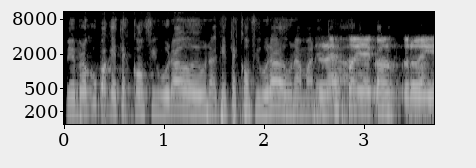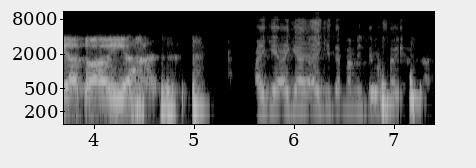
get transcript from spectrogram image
Me preocupa que estés configurado de una, que estés configurado de una manera. No estoy deconstruida todavía. Hay que, hay que, hay que tener la mente más abierta.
